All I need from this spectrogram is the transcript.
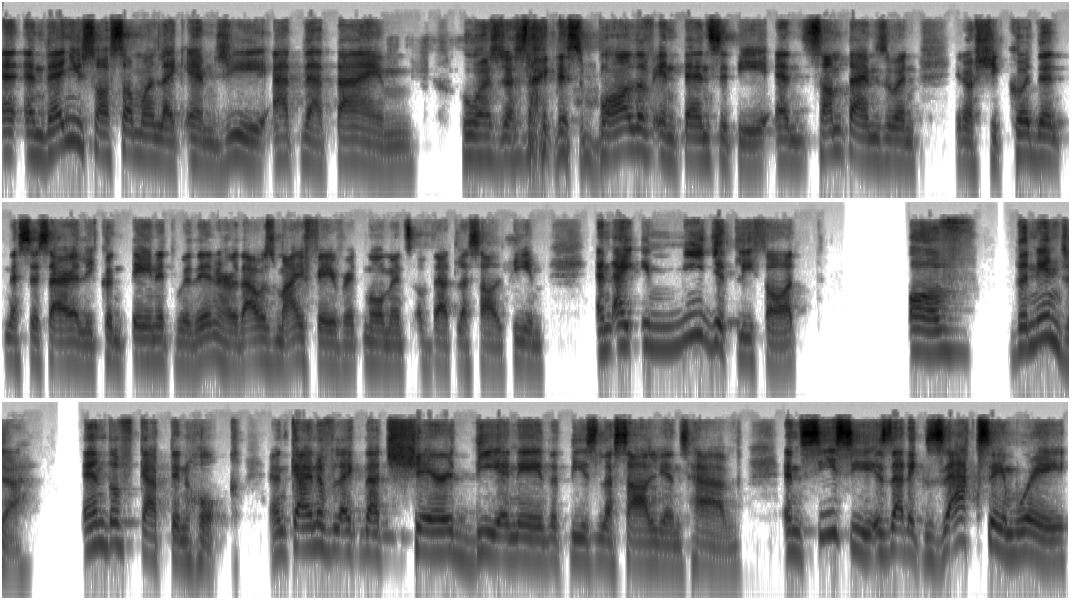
and, and then you saw someone like MG at that time who was just like this ball of intensity. And sometimes when you know she couldn't necessarily contain it within her that was my favorite moments of that LaSalle team. And I immediately thought of the ninja and of Captain Hook and kind of like that shared DNA that these Lasallians have. And Sisi is that exact same way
